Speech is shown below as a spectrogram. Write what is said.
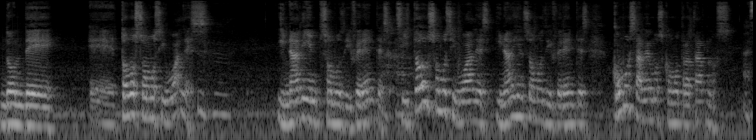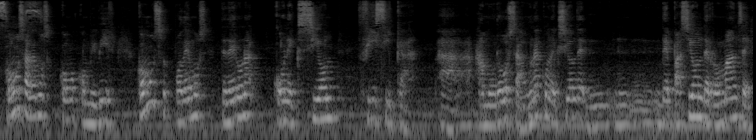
donde eh, todos somos iguales. Y nadie somos diferentes. Si todos somos iguales y nadie somos diferentes, ¿cómo sabemos cómo tratarnos? Así ¿Cómo es. sabemos cómo convivir? ¿Cómo podemos tener una conexión física, ah, amorosa, una conexión de, de pasión, de romance,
